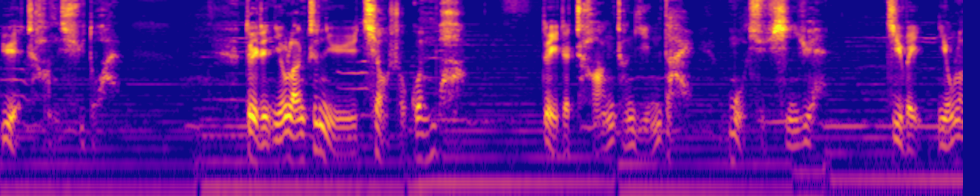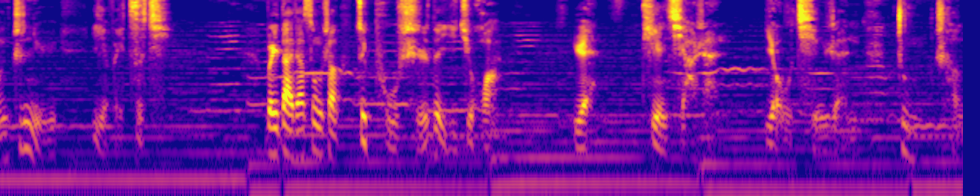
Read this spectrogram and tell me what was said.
月长虚短，对着牛郎织女翘首观望，对着长长银带默许心愿，既为牛郎织女，也为自己，为大家送上最朴实的一句话：愿天下人有情人终成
